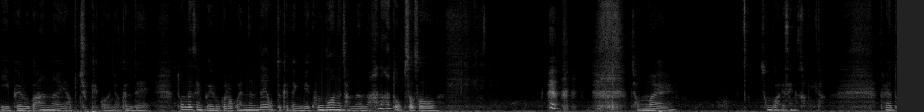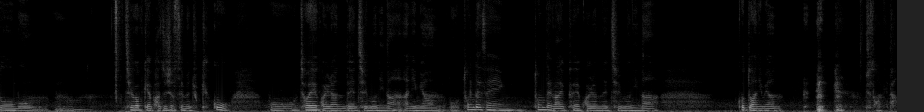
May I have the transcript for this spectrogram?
이 브이로그 하나에 압축했거든요. 근데 통대생 브이로그라고 했는데 어떻게 된 게 공부하는 장면은 하나도 없어서 정말 송구하게 생각합니다. 그래도 뭐 음, 즐겁게 봐주셨으면 좋겠고 뭐 저에 관련된 질문이나 아니면 뭐 통대생 통대 라이프에 관련된 질문이나 그것도 아니면 죄송합니다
